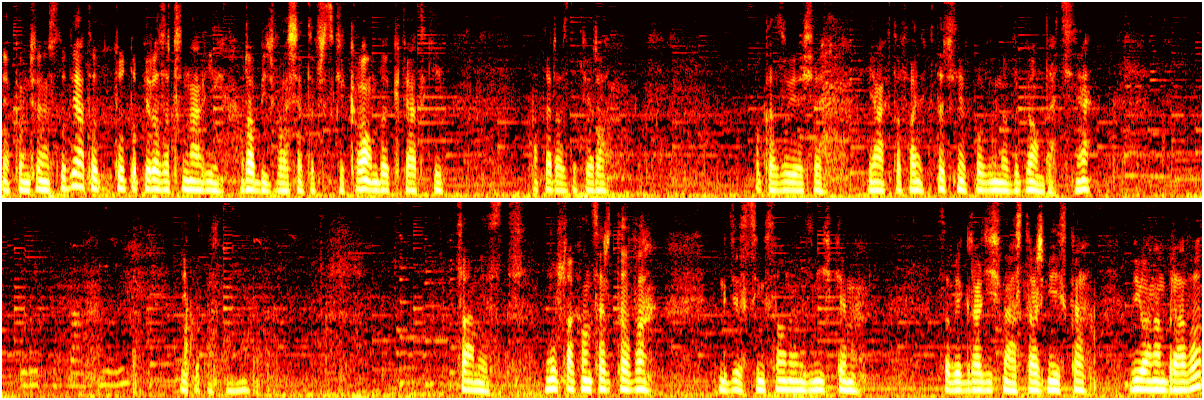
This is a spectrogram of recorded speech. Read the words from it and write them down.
Jak kończyłem studia, to tu dopiero zaczynali robić właśnie te wszystkie kląby, kwiatki. A teraz dopiero pokazuje się, jak to faktycznie powinno wyglądać, nie? Popatrzmy, no. Tam jest musza koncertowa, gdzie z Simpsonem, z Miśkiem sobie graliśmy, a Straż Miejska biła nam brawo.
